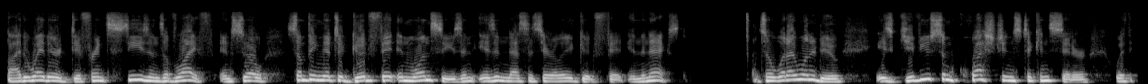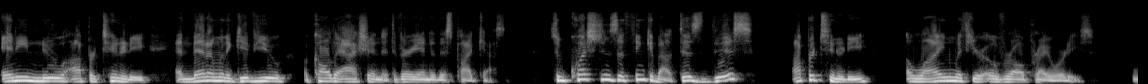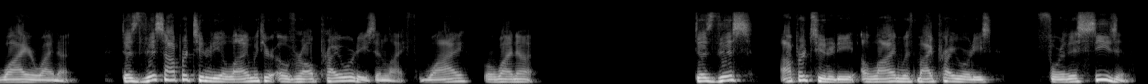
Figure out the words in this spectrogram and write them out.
By the way, there are different seasons of life. And so something that's a good fit in one season isn't necessarily a good fit in the next. So, what I want to do is give you some questions to consider with any new opportunity. And then I'm going to give you a call to action at the very end of this podcast. Some questions to think about. Does this opportunity align with your overall priorities? Why or why not? Does this opportunity align with your overall priorities in life? Why or why not? Does this opportunity align with my priorities for this season?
